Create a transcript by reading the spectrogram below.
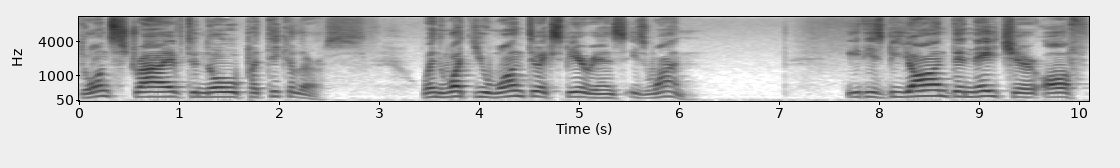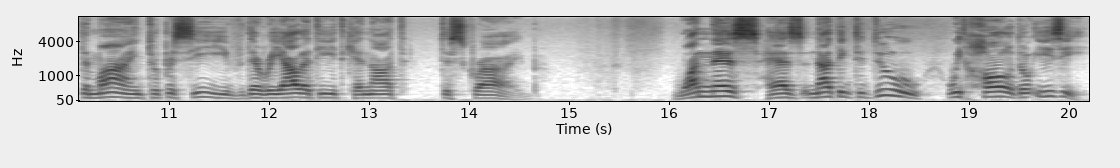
Don't strive to know particulars when what you want to experience is one. It is beyond the nature of the mind to perceive the reality it cannot describe. Oneness has nothing to do with hard or easy,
